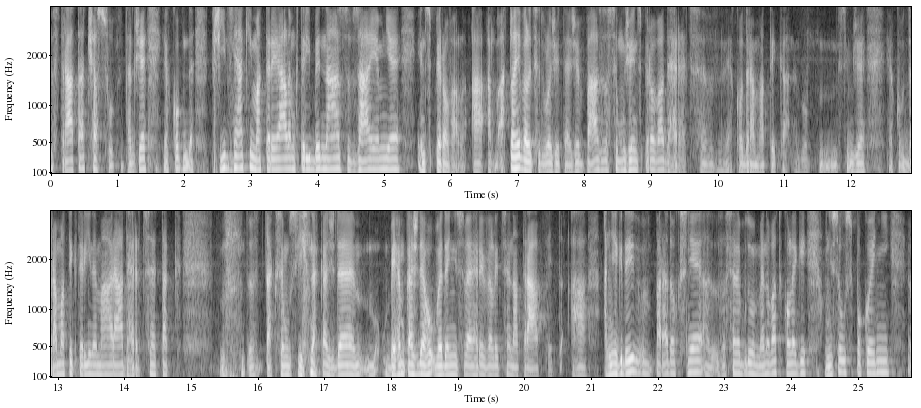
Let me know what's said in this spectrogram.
ztráta času. Takže jako přijít s nějakým materiálem, který by nás vzájemně inspiroval. A, a, a to je velice důležité, že vás zase může inspirovat herec jako dramatika. Nebo myslím, že jako dramatik, který nemá rád herce, tak tak se musí na každé, během každého uvedení své hry velice natrápit. A, a někdy paradoxně, a zase nebudu jmenovat kolegy, oni jsou spokojení e,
